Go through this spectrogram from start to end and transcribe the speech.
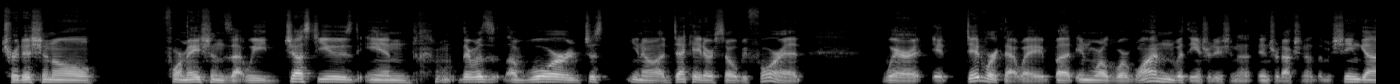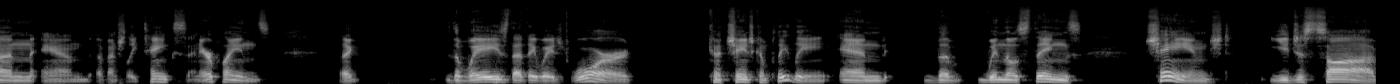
traditional formations that we just used in there was a war just you know a decade or so before it where it did work that way. But in world war one with the introduction introduction of the machine gun and eventually tanks and airplanes like the ways that they waged war changed completely. And the when those things changed you just saw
